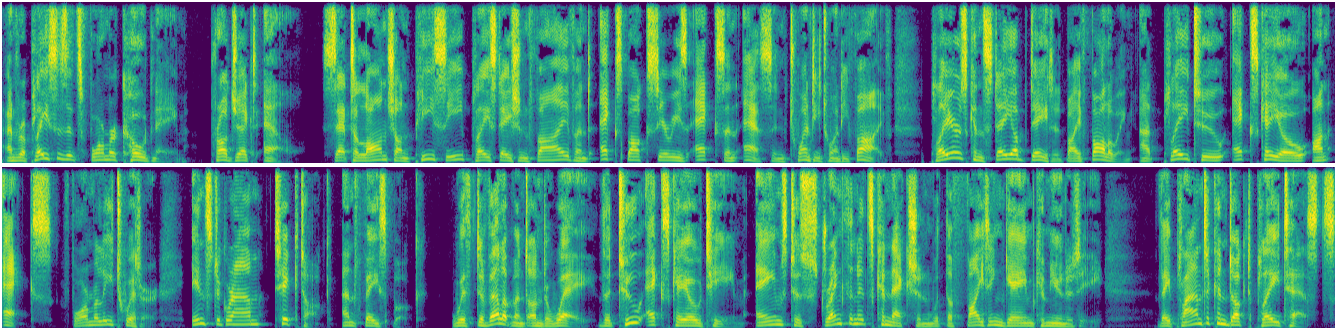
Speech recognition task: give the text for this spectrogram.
and replaces its former codename, Project L. Set to launch on PC, PlayStation 5, and Xbox Series X and S in 2025, players can stay updated by following at Play2XKO on X, formerly Twitter, Instagram, TikTok, and Facebook. With development underway, the 2XKO team aims to strengthen its connection with the fighting game community. They plan to conduct play tests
